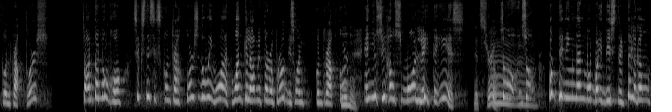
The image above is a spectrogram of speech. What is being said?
contractors? So ang tanong ko, 66 contractors doing what? One kilometer of road is one contractor. And you see how small Leyte is. That's true. So, so pag tiningnan mo by district, talagang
